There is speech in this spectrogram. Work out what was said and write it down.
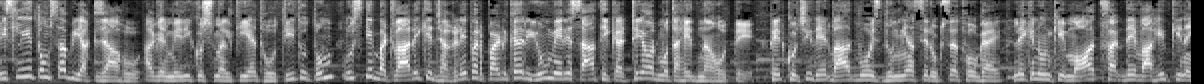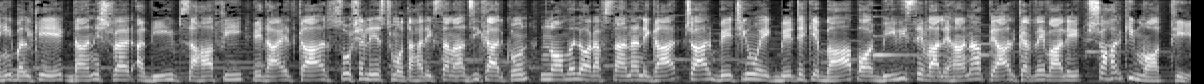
इसलिए तुम सब यकजा हो। अगर मेरी कुछ मलकियत होती तो तुम उसके बंटवारे के झगड़े पर पड़कर यूँ मेरे साथ इकट्ठे और मुतहद न होते। फिर कुछ ही देर बाद वो इस दुनिया से रुखसत हो गए, लेकिन उनकी मौत फर्द वाहिद की नहीं, बल्कि एक दानिश्वर अदीब, सहाफी, हिदायतकार, सोशलिस्ट, मुतहरिक, समाजी कारकुन, नॉवल और अफसाना निगार, चार बेटियों, एक बेटे के बाप और बीवी से वालेहाना प्यार करने वाले शोहर की मौत थी।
